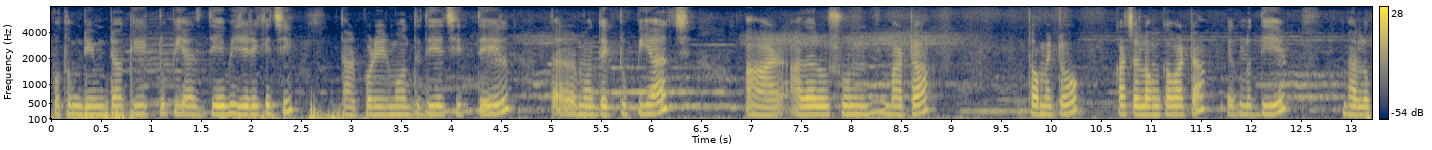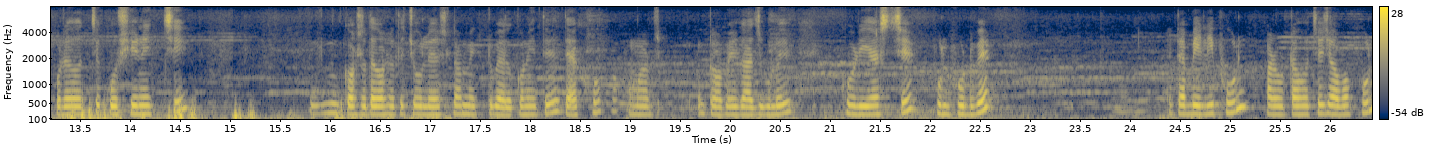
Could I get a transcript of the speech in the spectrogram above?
প্রথম ডিমটাকে একটু পেঁয়াজ দিয়ে ভেজে রেখেছি। তারপরে এর মধ্যে দিয়েছি তেল। তার মধ্যে একটু পেঁয়াজ আর আদা, রসুন বাটা, টমেটো, কাঁচা লঙ্কা বাটা, এগুলো দিয়ে ভালো করে হচ্ছে কষিয়ে নিচ্ছি। কষাতে কষাতে চলে আসলাম একটু ব্যালকনিতে। দেখো আমার টবের গাছগুলোই করিয়ে আসছে, ফুল ফুটবে। এটা বেলি ফুল আর ওটা হচ্ছে জবা ফুল।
